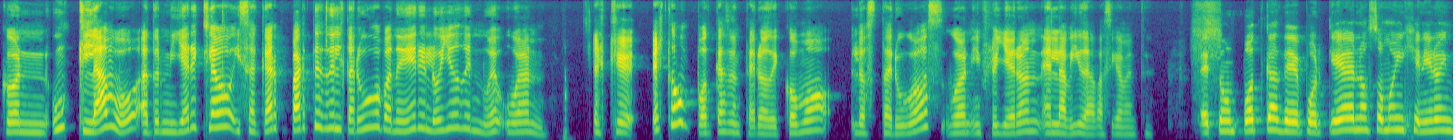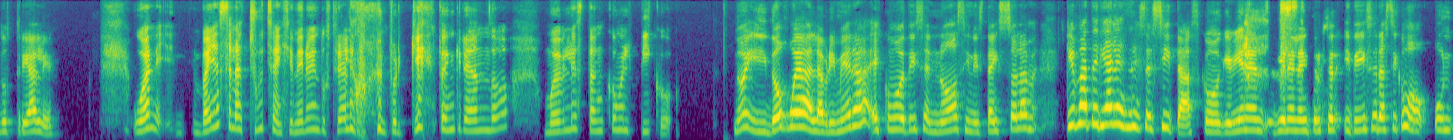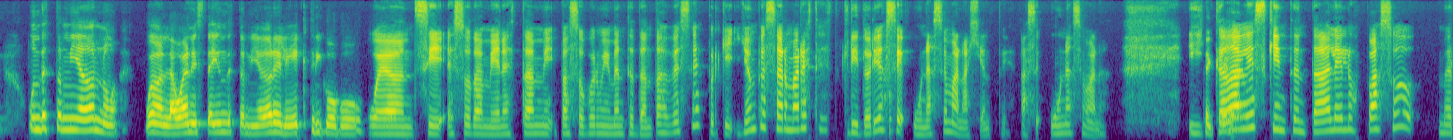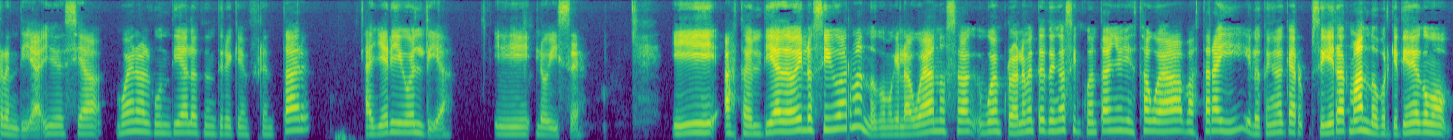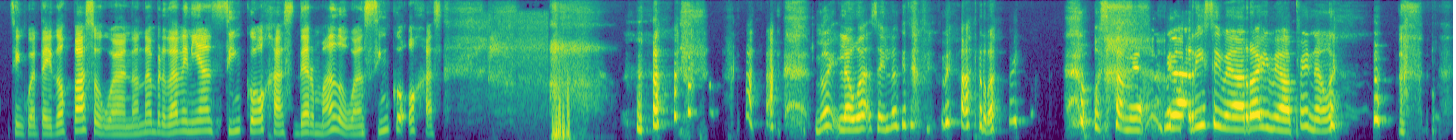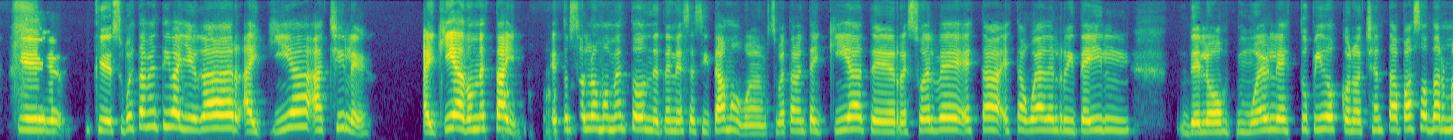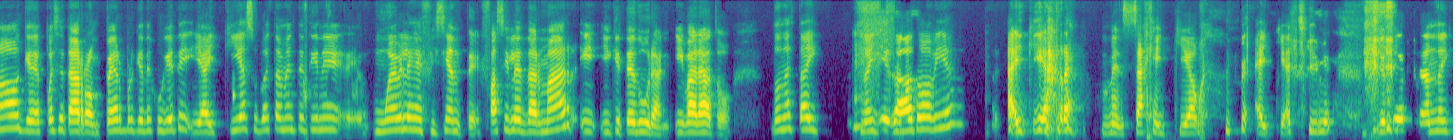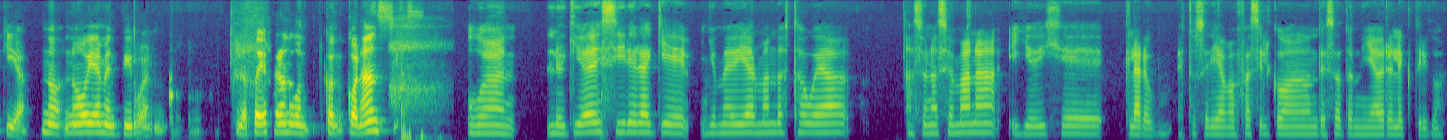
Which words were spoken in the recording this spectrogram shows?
con un clavo, atornillar el clavo y sacar partes del tarugo para tener el hoyo de nuevo, weón. Es que esto es un podcast entero de cómo los tarugos, weón, influyeron en la vida, básicamente. Esto es un podcast de por qué no somos ingenieros industriales. Weón, váyanse la chucha, ingenieros industriales, ¿por qué están creando muebles tan como el pico? ¿no? Y dos weas, la primera es como te dicen, no, si necesitáis solamente, ¿qué materiales necesitas? Como que vienen, viene la instrucción y te dicen así como un, un destornillador no Bueno, la wea necesita un destornillador eléctrico, po. Weón, sí, eso también está pasó por mi mente tantas veces, porque yo empecé a armar este escritorio hace una semana, gente, hace una semana. Y cada vez que intentaba leer los pasos, me rendía y decía, bueno, algún día lo tendré que enfrentar. Ayer llegó el día y lo hice. Y hasta el día de hoy lo sigo armando, como que la weá no se va, bueno, probablemente tenga 50 años y esta weá va a estar ahí y lo tenga que seguir armando porque tiene como 52 pasos, weón, donde en verdad venían 5 hojas de armado, weón, 5 hojas. no, y la weá, ¿sabes lo que también me da rabia? O sea, me, da risa y me da rabia y me da pena, weón. que, que supuestamente iba a llegar IKEA a Chile. IKEA, ¿dónde estáis? Estos son los momentos donde te necesitamos, bueno, supuestamente IKEA te resuelve esta, esta wea del retail de los muebles estúpidos con 80 pasos de armado que después se te va a romper porque es de juguete y IKEA supuestamente tiene eh, muebles eficientes, fáciles de armar y, que te duran y barato. ¿Dónde estáis? ¿No ha llegado todavía? IKEA, mensaje IKEA, IKEA Chile. Yo estoy esperando IKEA, no, no voy a mentir, bueno, lo estoy esperando con, con, con ansias. Bueno, lo que iba a decir era que yo me veía armando esta weá hace una semana y yo dije, claro, esto sería más fácil con desatornillador eléctrico.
